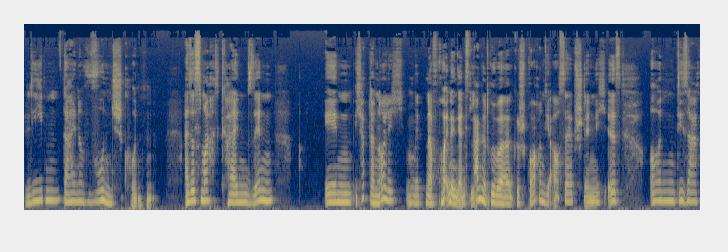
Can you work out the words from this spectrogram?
lieben deine Wunschkunden? Also es macht keinen Sinn, in, ich habe da neulich mit einer Freundin ganz lange drüber gesprochen, die auch selbstständig ist und die sagt,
